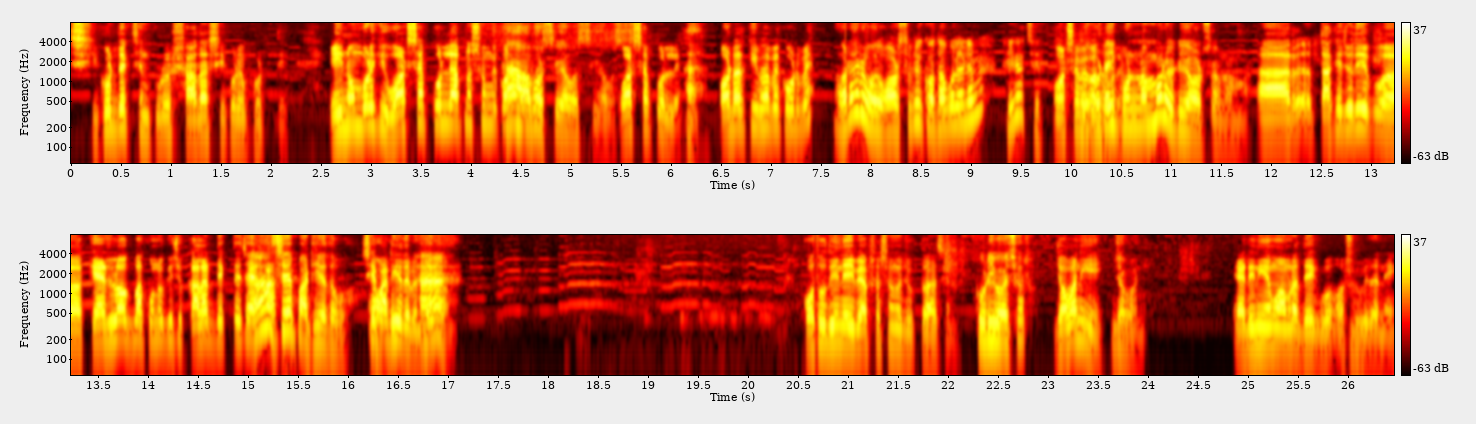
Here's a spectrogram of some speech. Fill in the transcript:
শিকড় দেখছেন পুরো সাদা শিকড়ে ভর্তি। এই নম্বরে কি হোয়াটসঅ্যাপ করলে আপনার সঙ্গে কথা হ্যাঁ হবে? অবশ্যই অবশ্যই অবশ্যই। হোয়াটসঅ্যাপ করলে? হ্যাঁ। অর্ডার কীভাবে করবে? ওরা হোয়াটসঅ্যাপে কথা বলে নেবে ঠিক আছে? হোয়াটসঅ্যাপে ওটাই ফোন নম্বর ওইটাই হোয়াটসঅ্যাপ নম্বর আর তাকে যদি ক্যাটলগ বা কোনো কিছু কালার দেখতে চায় হ্যাঁ সে পাঠিয়ে দেবো। সে পাঠিয়ে দেবেন হ্যাঁ। কতদিন এই ব্যবসার সঙ্গে যুক্ত আছেন? কুড়ি বছর। জবানি? জবানি। অ্যাডিনিয়ামও আমরা দেখব অসুবিধা নেই।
